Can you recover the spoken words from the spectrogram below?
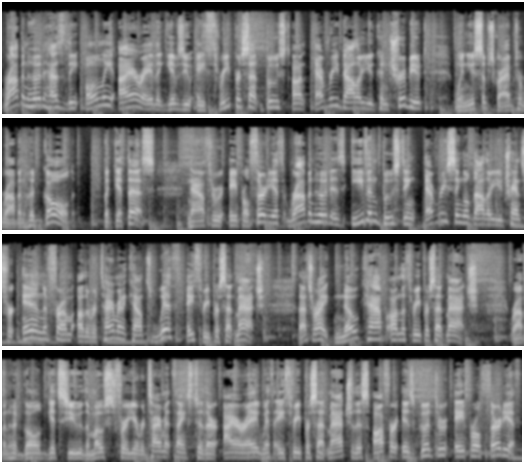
Robinhood has the only IRA that gives you a 3% boost on every dollar you contribute when you subscribe to Robinhood Gold. But get this now through April 30th, Robinhood is even boosting every single dollar you transfer in from other retirement accounts with a 3% match. That's right, no cap on the 3% match. Robinhood Gold gets you the most for your retirement thanks to their IRA with a 3% match. This offer is good through April 30th.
